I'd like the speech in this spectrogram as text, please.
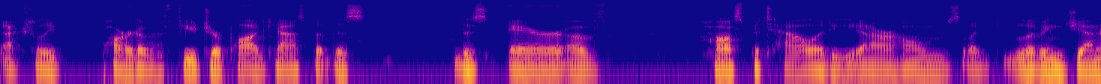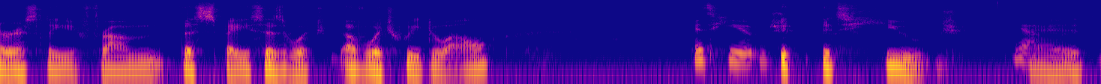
actually part of a future podcast, but this this air of hospitality in our homes, like living generously from the spaces which of which we dwell. It's huge. It, it's huge. Yeah. It's,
